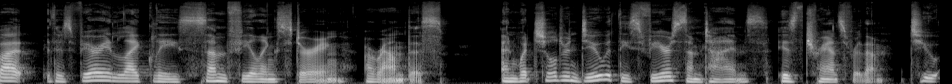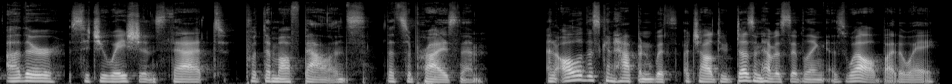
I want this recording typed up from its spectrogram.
but there's very likely some feeling stirring around this. And what children do with these fears sometimes is transfer them to other situations that put them off balance, that surprise them. And all of this can happen with a child who doesn't have a sibling as well, by the way.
